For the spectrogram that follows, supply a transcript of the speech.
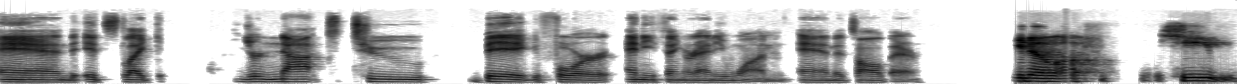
and it's like you're not too big for anything or anyone and it's all there. You know he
